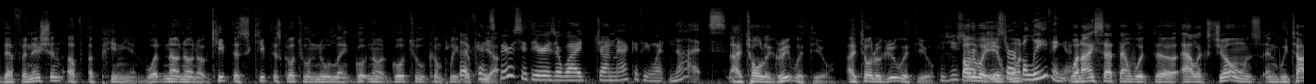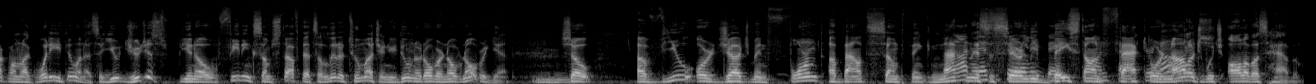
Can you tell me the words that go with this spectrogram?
Definition of opinion. What? No, no, no. Keep this. Keep this. Go to a new link. Go no. Go to a complete. But diff- yeah. conspiracy theories are why John McAfee went nuts. I totally agree with you. I totally agree with you. 'Cause you By the way, you it- start when, believing it. When I sat down with uh, Alex Jones and we talked, I'm like, "What are you doing?" I said, "You you're just you know feeding some stuff that's a little too much, and you're doing it over and over and over again." Mm-hmm. So. A view or judgment formed about something not, Not necessarily necessarily based, based on, on fact fact or or knowledge, knowledge. which all of us have them,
